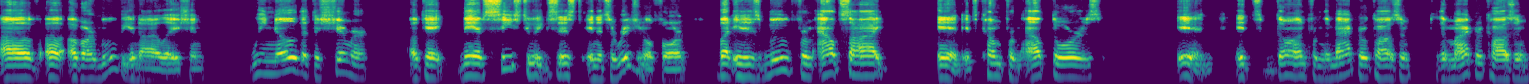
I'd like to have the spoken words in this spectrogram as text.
of, uh, of our movie Annihilation, we know that the shimmer, okay, may have ceased to exist in its original form, but it has moved from outside in. It's come from outdoors in. It's gone from the macrocosm to the microcosm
